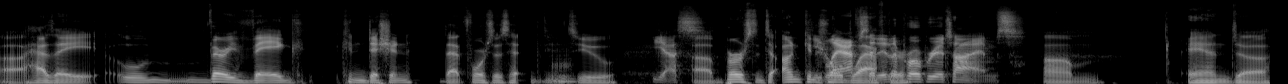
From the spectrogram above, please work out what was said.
Uh, has a l- very vague condition that forces him to Yes. uh, burst into he uncontrolled laughs at inappropriate times. Um, and uh,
